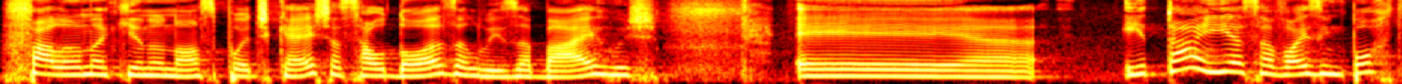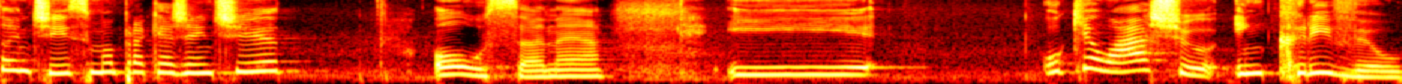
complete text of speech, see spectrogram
falando aqui no nosso podcast, a saudosa Luísa Bairros. É... E tá aí essa voz importantíssima para que a gente ouça, né? E o que eu acho incrível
